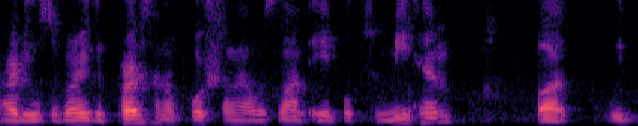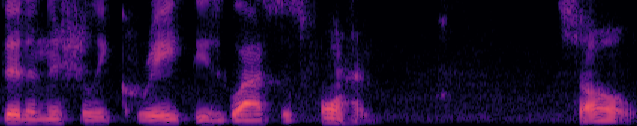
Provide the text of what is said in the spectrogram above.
I heard he was a very good person. Unfortunately, I was not able to meet him, but we did initially create these glasses for him. So,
